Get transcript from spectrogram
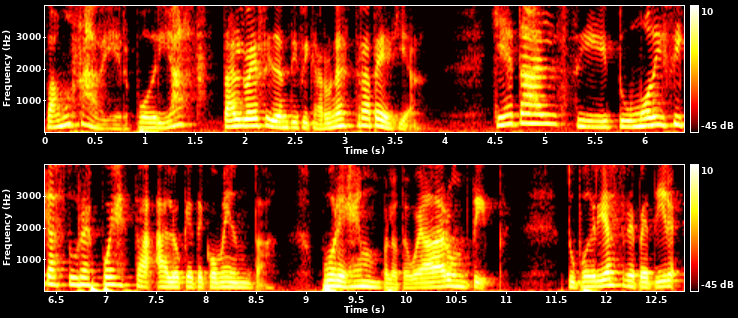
Vamos a ver, ¿podrías tal vez identificar una estrategia? ¿Qué tal si tú modificas tu respuesta a lo que te comenta? Por ejemplo, te voy a dar un tip. Tú podrías repetir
